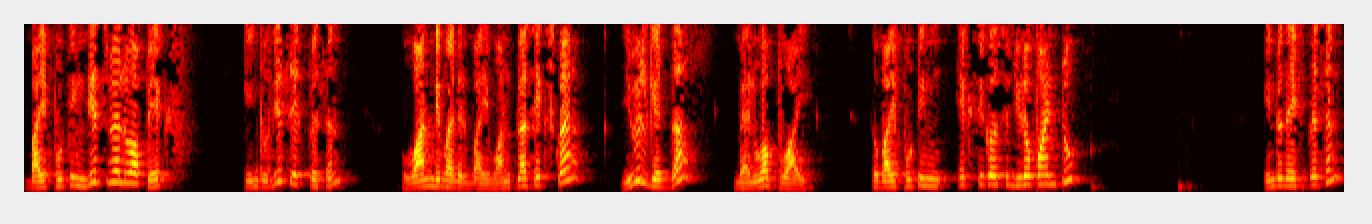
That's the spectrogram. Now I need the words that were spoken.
by putting this value of x into this expression 1 divided by 1 plus x square you will get the value of y. So by putting x equals to 0.2 into the expression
